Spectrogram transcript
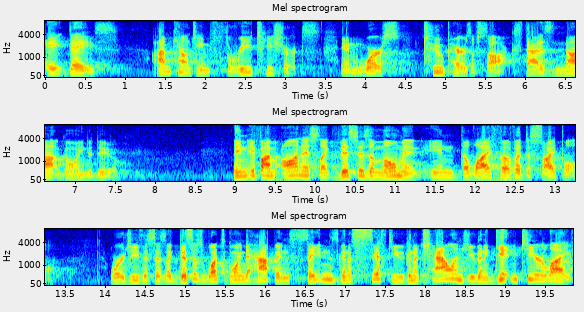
eight days. I'm counting three t shirts and worse, two pairs of socks. That is not going to do. And if I'm honest, like this is a moment in the life of a disciple where Jesus says, like, this is what's going to happen. Satan's going to sift you, going to challenge you, going to get into your life.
